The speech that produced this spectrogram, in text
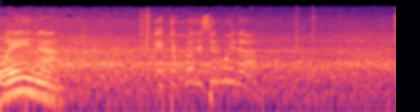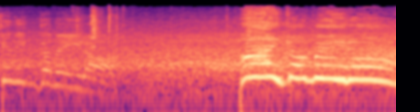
Buena. Esta puede ser buena. Kevin Gameiro. ¡Ay, Gameiro!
